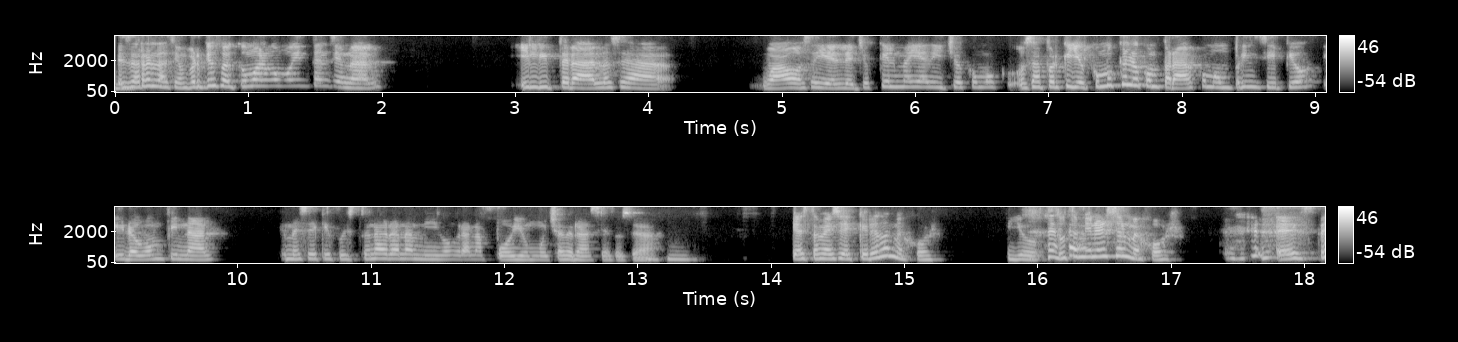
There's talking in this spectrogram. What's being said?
esa relación, porque fue como algo muy intencional y literal, o sea, wow, o sea, y el hecho que él me haya dicho como, o sea, porque yo como que lo comparaba como un principio y luego un final. Y me decía que fuiste una gran amigo, un gran apoyo, muchas gracias, o sea, y hasta me decía que eres lo mejor. Y yo, tú también eres el mejor. este,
